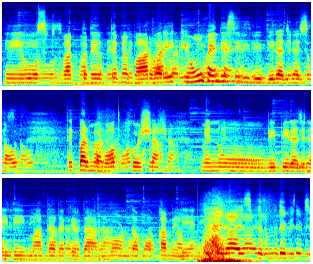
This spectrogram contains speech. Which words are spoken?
ਤੇ ਉਸ ਵਕਤ ਦੇ ਉੱਤੇ ਮੈਂ ਬਾਰ-ਬਾਰ ਇਹ ਕਿਉਂ ਕਹਿੰਦੀ ਸੀ ਵੀ ਬੀਬੀ ਰਜਨੀ ਸੁਣਾਓ? ਤੇ ਪਰ ਮੈਂ ਬਹੁਤ ਖੁਸ਼ ਹਾਂ। ਮੈਨੂੰ ਬੀਬੀ ਰਜਨੀ ਦੀ ਮਾਤਾ ਦਾ ਕਿਰਦਾਰ ਨਿਭਾਉਣ ਦਾ ਮੌਕਾ ਮਿਲਿਆ। ਮੇਰਾ ਇਸ ਫਿਲਮ ਦੇ ਵਿੱਚ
